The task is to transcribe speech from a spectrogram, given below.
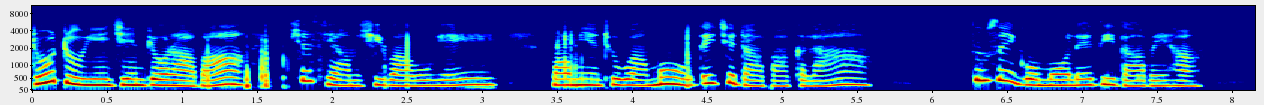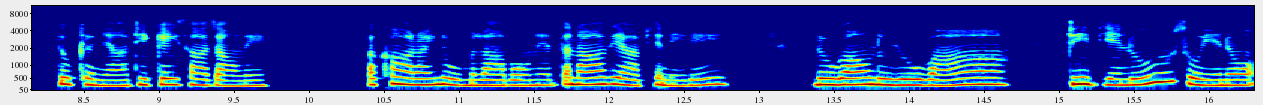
တို့တူရင်ချင်းပြောတာပါ ရှက်စရာမရှိပါဘူးဟဲ့မောင်မြင့်ထူကမော့ကိုသိတ်ချစ်တာပါကလား သူ့စိတ်ကို မော်လဲသိတာပဲဟာ သူခမဒီကိစ္စကြောင့်လဲ အခါတိုင်းလို မလာပုံနဲ့တနာစရာဖြစ်နေတယ် လူကောင်းလူရိုးပါ ဒီပြင်လူဆိုရင်တော့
